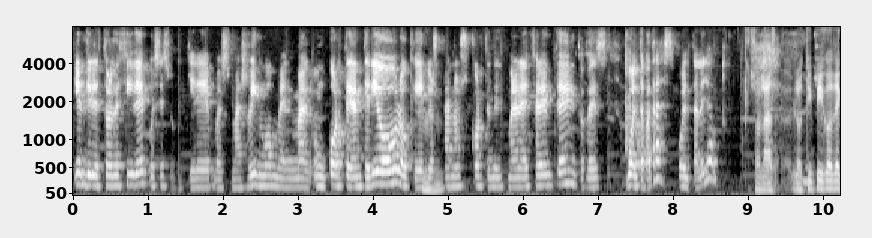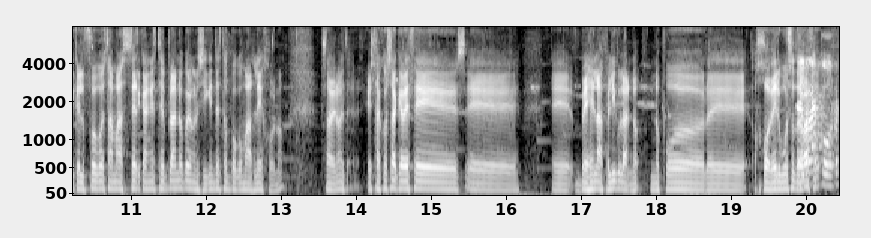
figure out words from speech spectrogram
y el director decide, pues eso, que quiere pues, más ritmo, más- un corte anterior o que los planos corten de manera diferente. Entonces, vuelta para atrás, vuelta al layout. Son las, lo típico de que el fuego está más cerca en este plano, pero en el siguiente está un poco más lejos, ¿no? ¿Sabes? no? Estas cosas que a veces eh, eh, ves en las películas, no, no es por eh, joder vuestro El trabajo. raccord.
